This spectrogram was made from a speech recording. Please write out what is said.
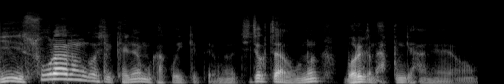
이 수라는 것이 개념을 갖고 있기 때문에 지적자하고는 머리가 나쁜 게 아니에요.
